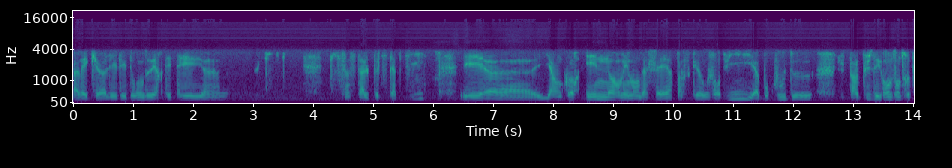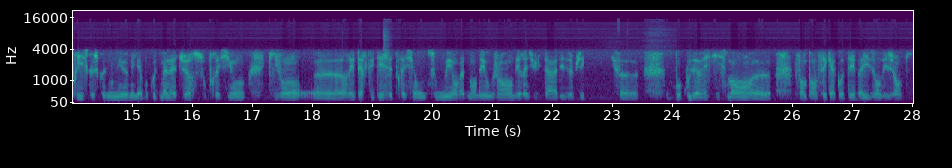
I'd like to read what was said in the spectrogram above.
avec euh, les, les dons de RTT euh, s'installent petit à petit. Et euh, il y a encore énormément d'affaires parce qu'aujourd'hui il y a beaucoup de, je parle plus des grandes entreprises que je connais mieux, mais il y a beaucoup de managers sous pression qui vont euh, répercuter cette pression en dessous et on va demander aux gens des résultats, des objectifs euh, beaucoup d'investissements, euh, sans penser qu'à côté, bah, ils ont des gens qui-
